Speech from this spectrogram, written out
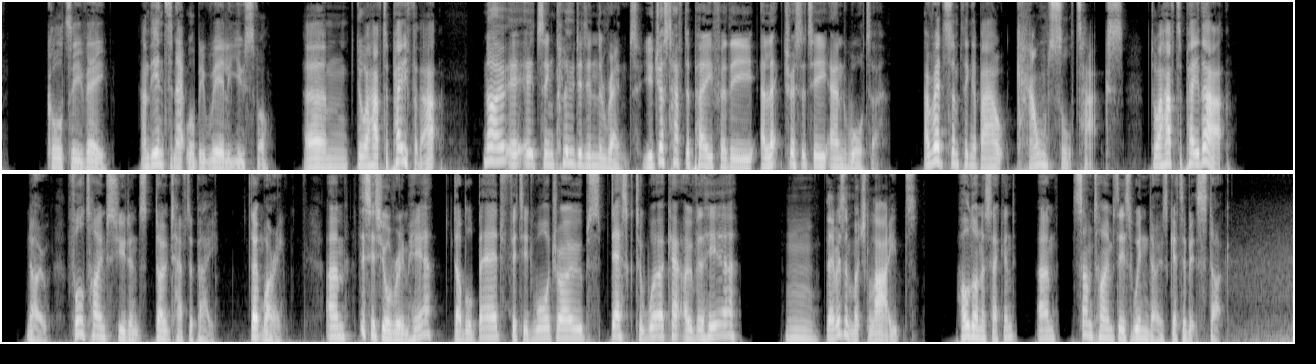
Cool TV. And the internet will be really useful. Um, do I have to pay for that? No, it, it's included in the rent. You just have to pay for the electricity and water. I read something about council tax. Do I have to pay that? No, full time students don't have to pay. Don't worry. Um, this is your room here. Double bed, fitted wardrobes, desk to work at over here. Hmm, there isn't much light. Hold on a second. Um, sometimes this windows get a bit stuck.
